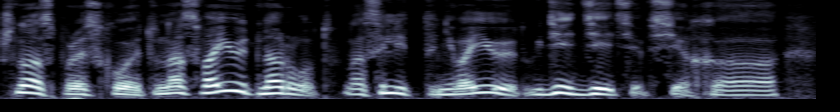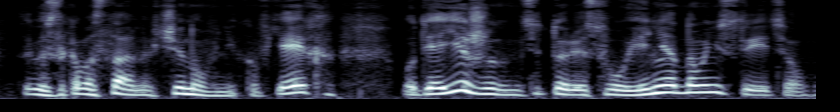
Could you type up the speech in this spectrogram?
что у нас происходит? У нас воюет народ, у нас элита не воюет. Где дети всех э, высокопоставленных чиновников? Я их, вот я езжу на территорию свою, я ни одного не встретил.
